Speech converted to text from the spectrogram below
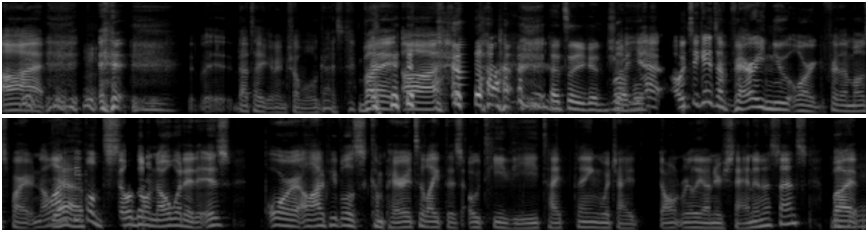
Uh that's how you get in trouble, guys. But uh That's how you get in trouble. Yeah, OTK is a very new org for the most part. And a lot yeah. of people still don't know what it is or a lot of people compare it to like this OTV type thing, which I don't really understand in a sense. But mm-hmm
